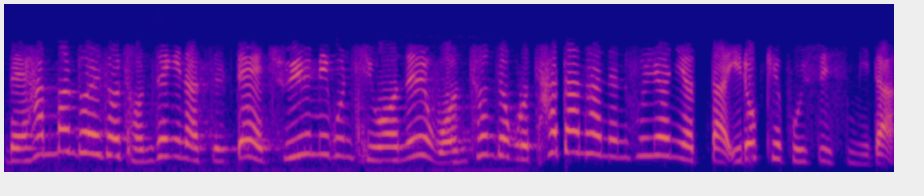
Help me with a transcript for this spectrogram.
네, 한반도에서 전쟁이 났을 때 주일 미군 지원을 원천적으로 차단하는 훈련이었다 이렇게 볼 수 있습니다.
